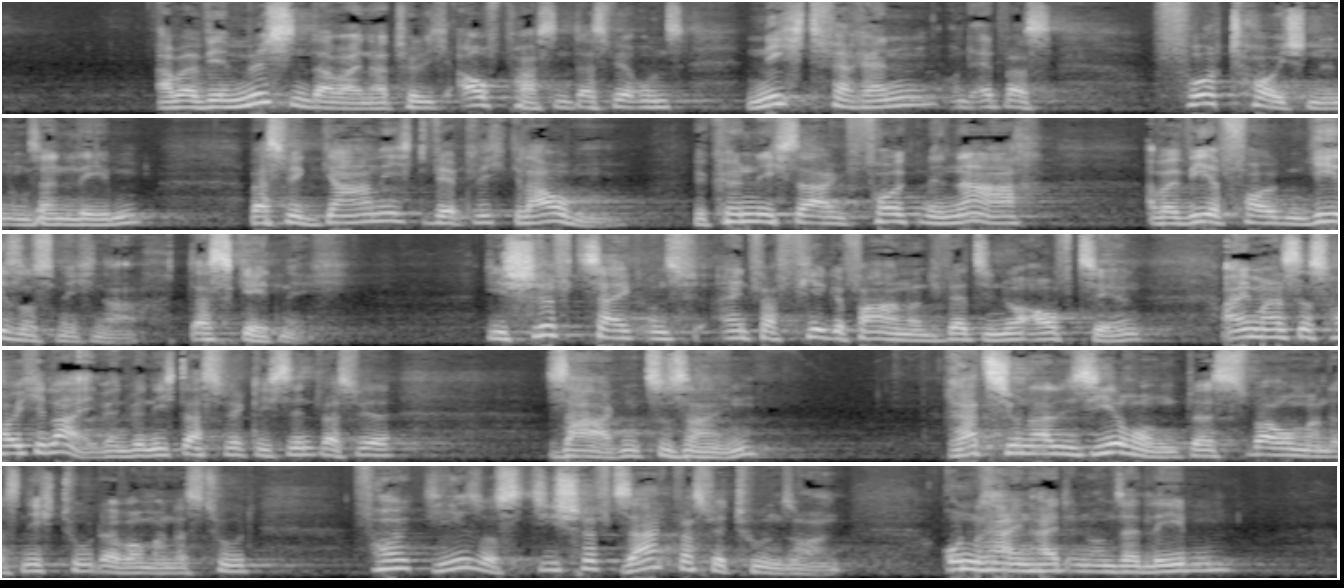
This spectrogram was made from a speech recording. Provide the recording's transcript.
Aber wir müssen dabei natürlich aufpassen, dass wir uns nicht verrennen und etwas vortäuschen in unserem Leben, was wir gar nicht wirklich glauben. Wir können nicht sagen, folgt mir nach, aber wir folgen Jesus nicht nach. Das geht nicht. Die Schrift zeigt uns einfach vier Gefahren und ich werde sie nur aufzählen. Einmal ist das Heuchelei, wenn wir nicht das wirklich sind, was wir sagen zu sein. Rationalisierung, das, warum man das nicht tut oder warum man das tut. Folgt Jesus. Die Schrift sagt, was wir tun sollen. Unreinheit in unser Leben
